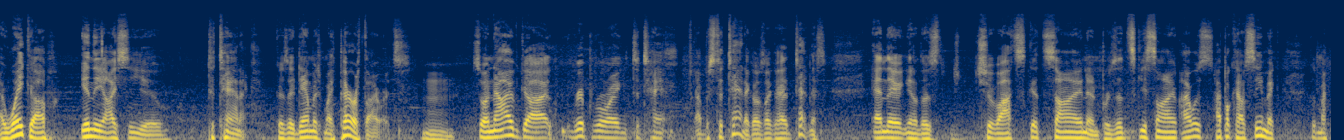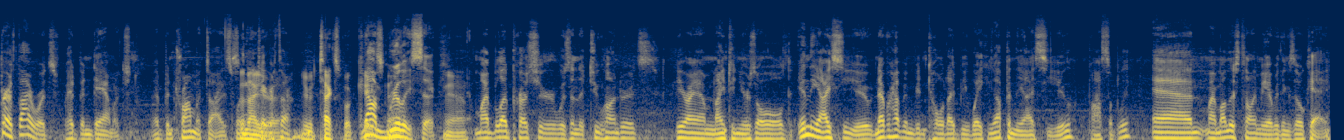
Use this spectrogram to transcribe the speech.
I wake up in the ICU, tetanic, because they damaged my parathyroids. Hmm. So now I've got rip roaring tetany. I was tetanic. I was like I had tetanus. And there, you know, there's Chvostek sign and Brzezinski sign. I was hypocalcemic because my parathyroids had been damaged, had been traumatized. So when now you're, a, you're a textbook case. Now I'm now. really sick. Yeah. My blood pressure was in the 200s. Here I am, 19 years old, in the ICU, never having been told I'd be waking up in the ICU, possibly. And my mother's telling me everything's okay.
